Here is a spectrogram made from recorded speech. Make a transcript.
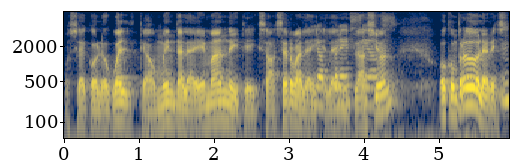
o sea, con lo cual te aumenta la demanda y te exacerba la, inflación, o comprar dólares,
